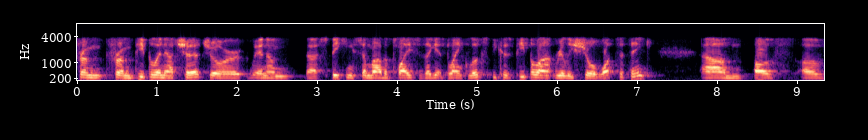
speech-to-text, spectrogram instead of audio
from from people in our church, or when I'm uh, speaking some other places. I get blank looks because people aren't really sure what to think um, of of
